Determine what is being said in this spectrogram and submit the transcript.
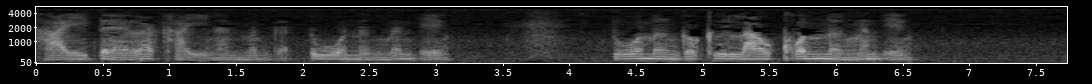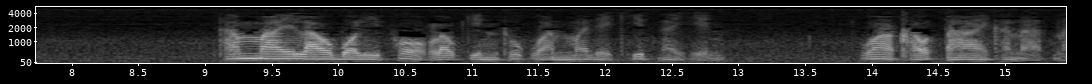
ไข่แต่ละไข่นั้นมันก็ตัวหนึ่งนั่นเอง ตัวหนึ่งก็คือเราคนหนึ่งนั่นเองทำไมเราบริโภคเรากินทุกวันไม่ได้คิดให้เห็น ว่าเขาตายขนาดไหน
